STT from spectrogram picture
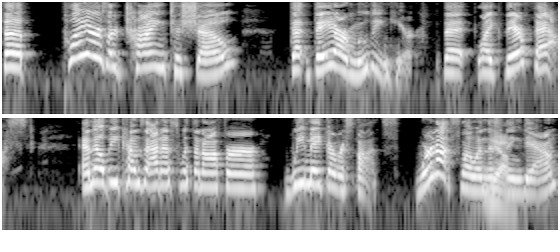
The players are trying to show that they are moving here, that like they're fast. MLB comes at us with an offer, we make a response. We're not slowing this yeah. thing down.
